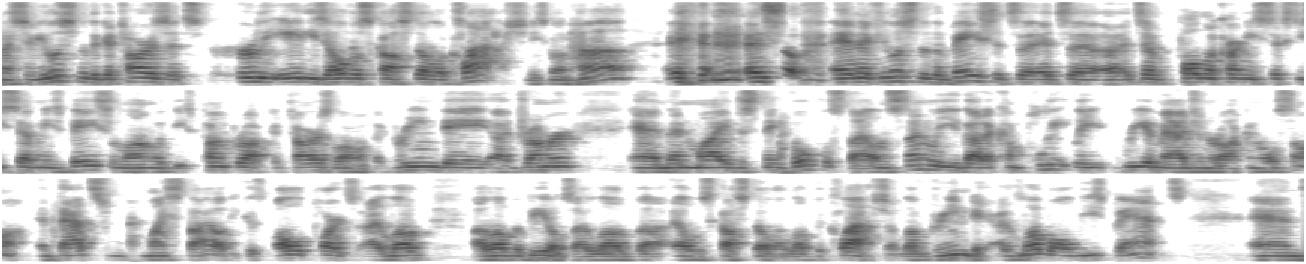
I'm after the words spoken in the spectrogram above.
And I said, you listen to the guitars, it's early 80s Elvis Costello Clash. And he's going, huh? and so, and if you listen to the bass, it's a, it's a, it's a Paul McCartney 60s, 70s bass, along with these punk rock guitars, along with a Green Day uh, drummer, and then my distinct vocal style. And suddenly you got a completely reimagined rock and roll song. And that's my style because all parts, I love, I love the Beatles. I love uh, Elvis Costello. I love the Clash. I love Green Day. I love all these bands. And,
